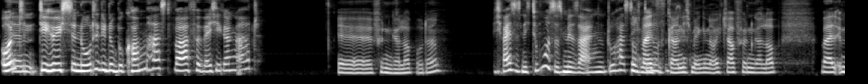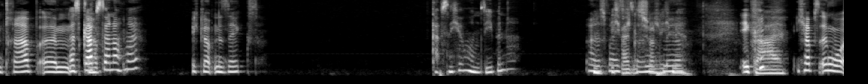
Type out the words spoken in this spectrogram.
Und Ähm, die höchste Note, die du bekommen hast, war für welche Gangart? Äh, für den Galopp, oder? Ich weiß es nicht. Du musst es mir sagen. Du hast doch Ich weiß es gar nicht mehr genau. Ich glaube für den Galopp, weil im Trab. Ähm, Was gab es da nochmal? Ich glaube eine 6. Gab es nicht irgendwo einen Siebener? Ah, das weiß ich ich, weiß gar es schon nicht mehr. Egal. Ich habe es irgendwo,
